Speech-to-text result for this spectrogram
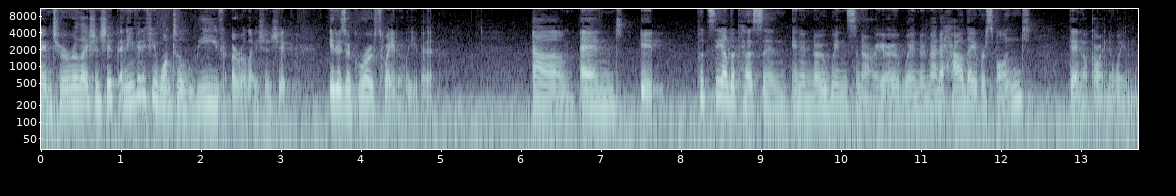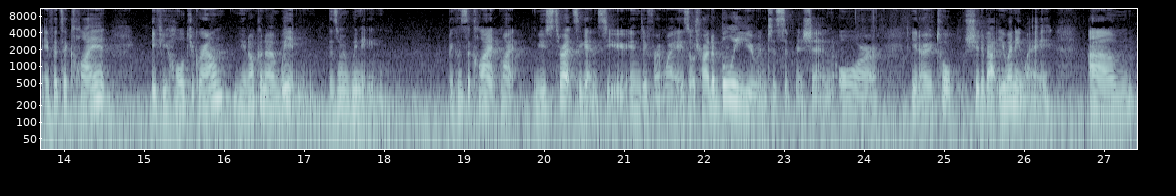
enter a relationship. And even if you want to leave a relationship, it is a gross way to leave it. Um, and it puts the other person in a no win scenario where no matter how they respond, they're not going to win. If it's a client, if you hold your ground, you're not going to win. There's no winning because the client might use threats against you in different ways or try to bully you into submission or, you know, talk shit about you anyway. Um,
